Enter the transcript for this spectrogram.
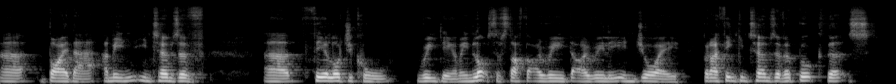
uh, by that. I mean, in terms of uh, theological reading, I mean, lots of stuff that I read that I really enjoy. But I think in terms of a book that's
